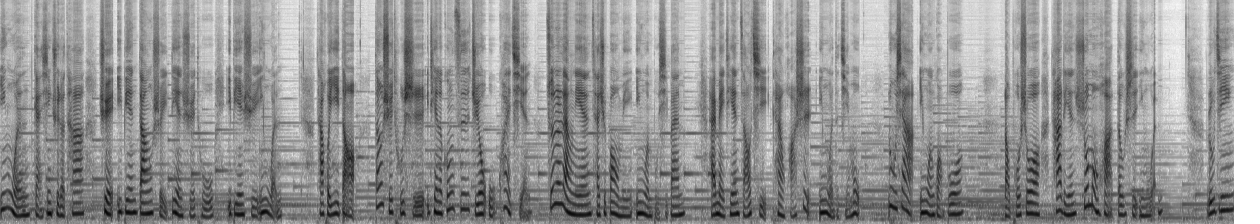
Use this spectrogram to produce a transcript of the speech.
英文感兴趣的他，却一边当水电学徒，一边学英文。他回忆到，当学徒时，一天的工资只有五块钱，存了两年才去报名英文补习班，还每天早起看华视英文的节目，录下英文广播。老婆说，他连说梦话都是英文。如今，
